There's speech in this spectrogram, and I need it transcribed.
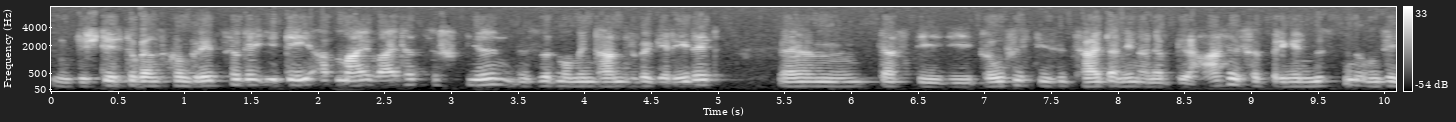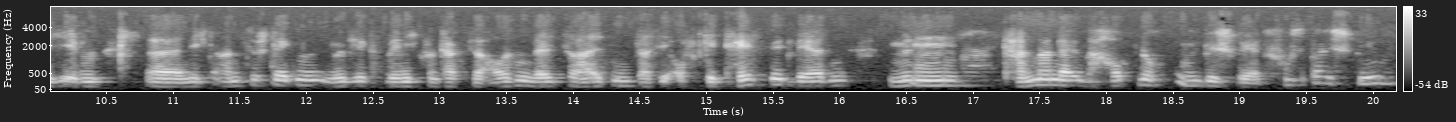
Und wie stehst du ganz konkret zu der Idee, ab Mai weiterzuspielen? Es wird momentan darüber geredet, ähm, dass die, die Profis diese Zeit dann in einer Blase verbringen müssten, um sich eben äh, nicht anzustecken, möglichst wenig Kontakt zur Außenwelt zu halten, dass sie oft getestet werden müssen. Mhm. Kann man da überhaupt noch unbeschwert Fußball spielen?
